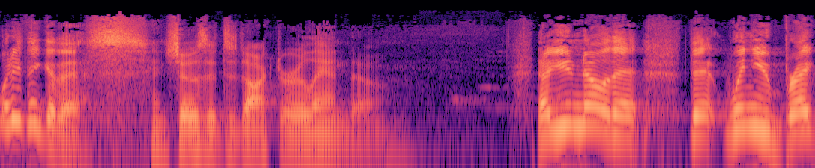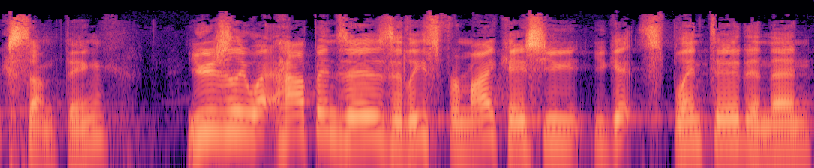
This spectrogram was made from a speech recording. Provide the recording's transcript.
What do you think of this? and shows it to Dr. Orlando. Now, you know that, that when you break something, usually what happens is, at least for my case, you, you get splinted and then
